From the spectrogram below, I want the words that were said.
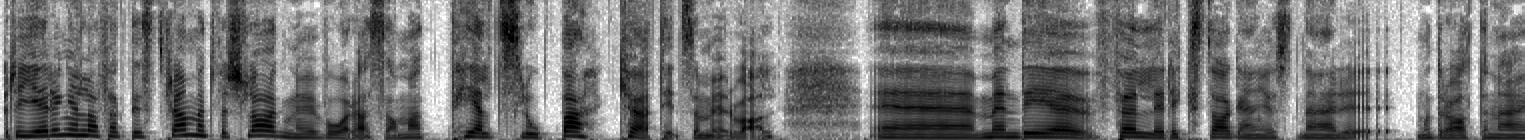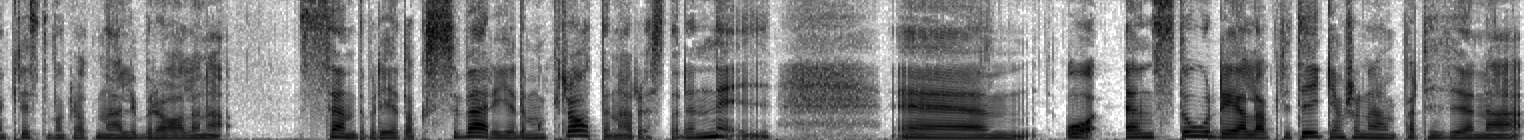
Regeringen la faktiskt fram ett förslag nu i våras om att helt slopa kötid som urval. Eh, men det föll i riksdagen just när Moderaterna, Kristdemokraterna, Liberalerna, Centerpartiet och Sverigedemokraterna röstade nej. Eh, och en stor del av kritiken från de här partierna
